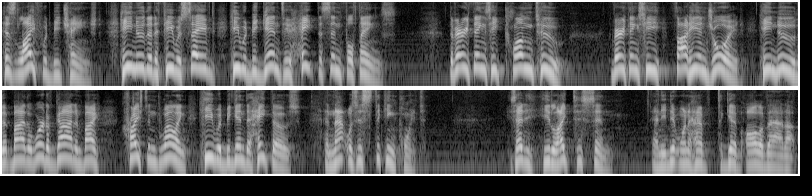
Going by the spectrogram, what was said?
his life would be changed. He knew that if he was saved, he would begin to hate the sinful things, the very things he clung to, the very things he thought he enjoyed. He knew that by the word of God and by Christ indwelling, he would begin to hate those. And that was his sticking point. He said he liked his sin and he didn't want to have to give all of that up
